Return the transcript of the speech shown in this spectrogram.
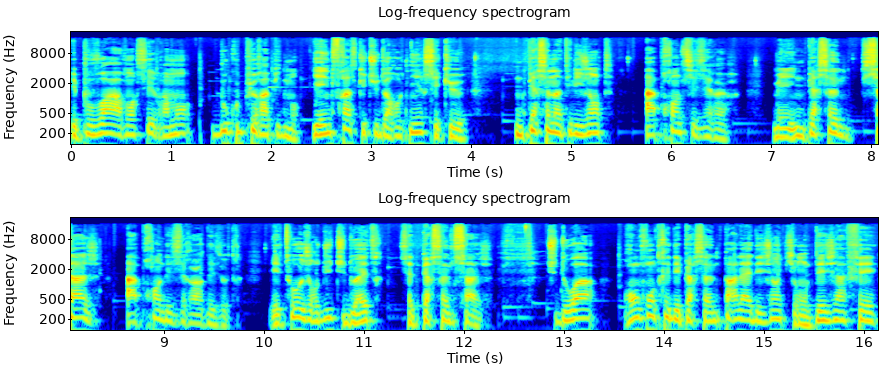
et pouvoir avancer vraiment beaucoup plus rapidement. Il y a une phrase que tu dois retenir, c'est que une personne intelligente apprend de ses erreurs, mais une personne sage apprend des erreurs des autres. Et toi aujourd'hui, tu dois être cette personne sage. Tu dois rencontrer des personnes, parler à des gens qui ont déjà fait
